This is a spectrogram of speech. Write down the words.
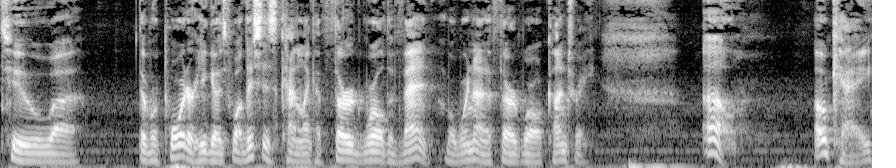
to uh, the reporter, he goes, Well, this is kind of like a third world event. but we're not a third world country. Oh, okay.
